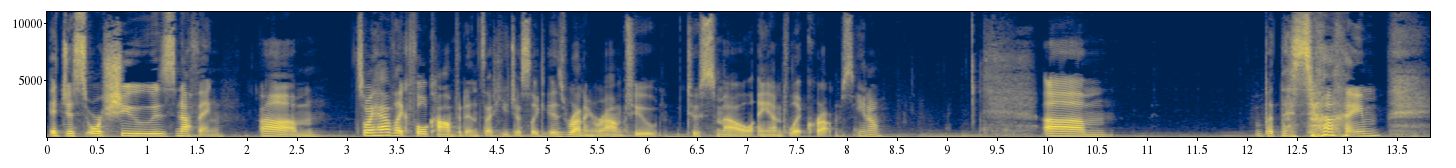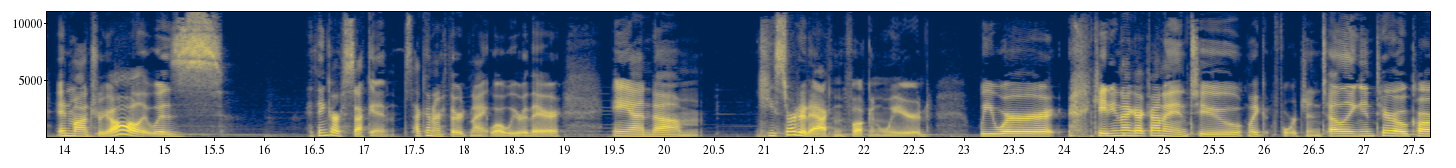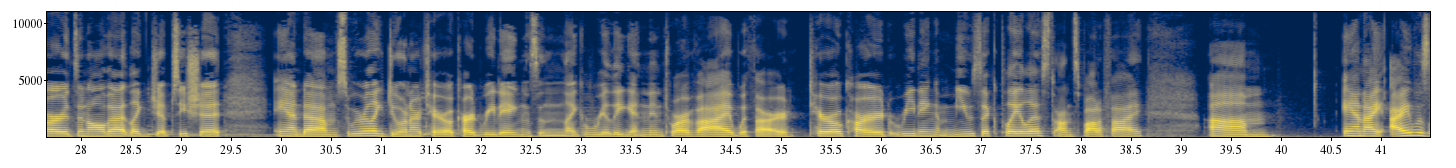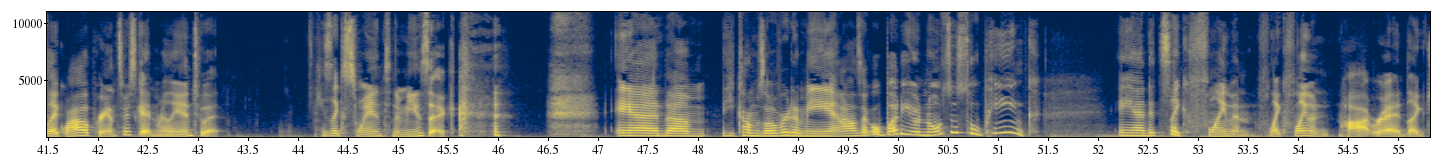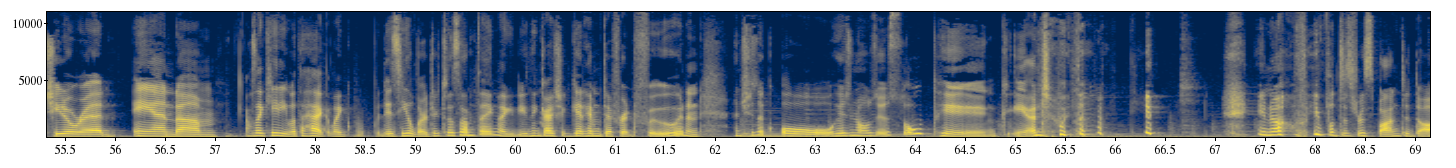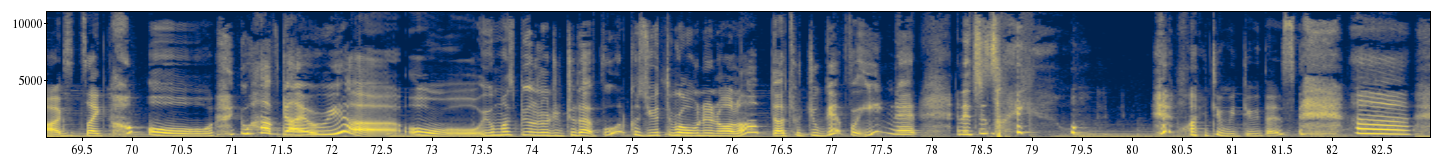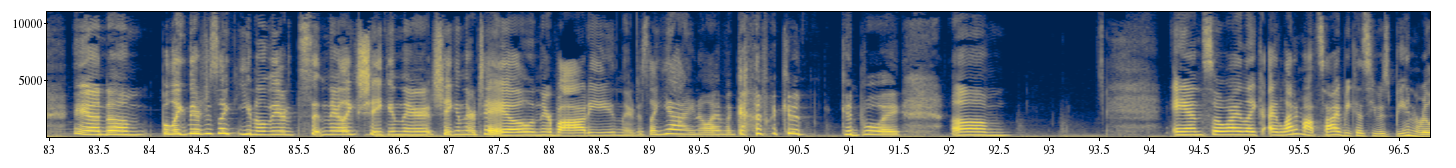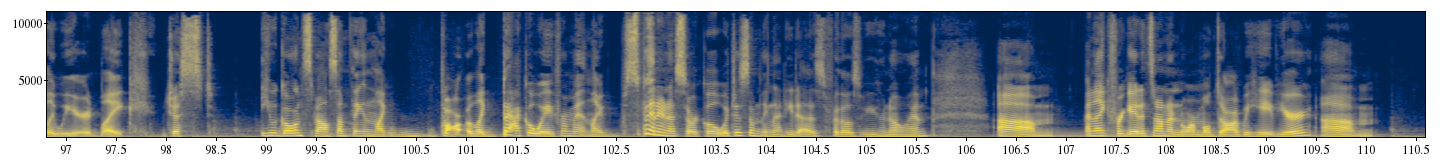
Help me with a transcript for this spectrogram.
it just or shoes, nothing. Um, so I have like full confidence that he just like is running around to to smell and lick crumbs, you know. Um, but this time in Montreal, it was, I think, our second, second or third night while we were there. And um, he started acting fucking weird. We were, Katie and I got kind of into like fortune telling and tarot cards and all that, like gypsy shit. And um, so we were like doing our tarot card readings and like really getting into our vibe with our tarot card reading music playlist on Spotify. Um, and I, I was like, wow, Prancer's getting really into it. He's like swaying to the music. and um, he comes over to me, and I was like, oh, buddy, your nose is so pink. And it's like flaming, like flaming hot red, like Cheeto red. And um, I was like, Katie, what the heck? Like, is he allergic to something? Like, do you think I should get him different food? And and she's like, oh, his nose is so pink. And with the you know people just respond to dogs. It's like oh you have diarrhea. Oh you must be allergic to that food because you're throwing it all up. That's what you get for eating it. And it's just like why do we do this? Uh, and um but like they're just like you know they're sitting there like shaking their shaking their tail and their body. And they're just like yeah i know. I'm a, I'm a good good boy. Um and so I like I let him outside because he was being really weird. Like just he would go and smell something and like bar, like back away from it and like spin in a circle, which is something that he does for those of you who know him. Um, and like forget it's not a normal dog behavior. Um,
